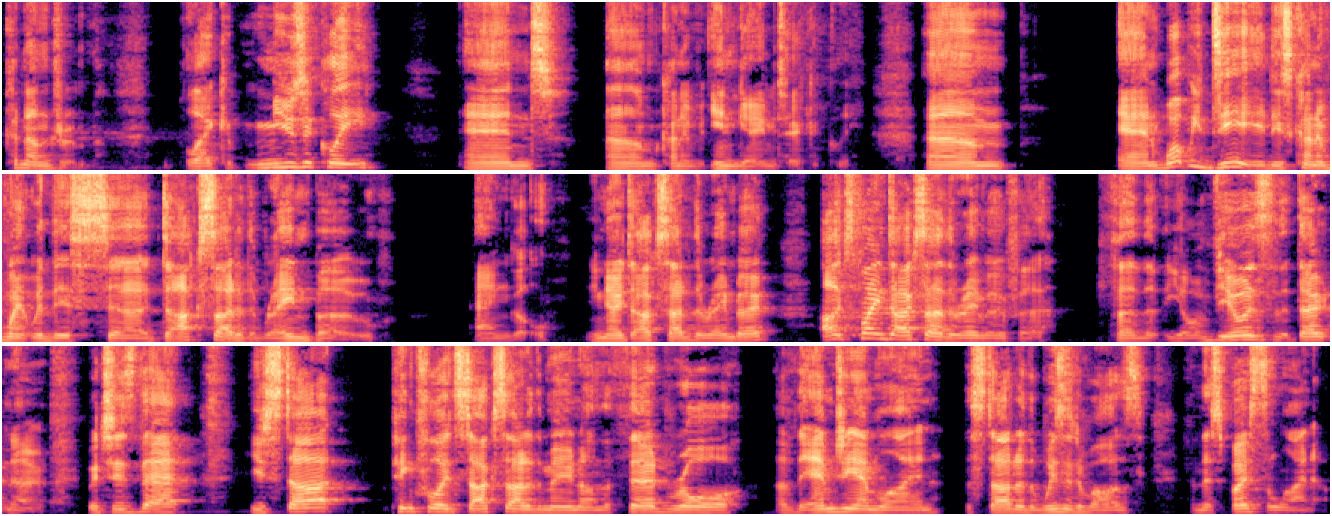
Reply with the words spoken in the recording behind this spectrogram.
conundrum, like musically and um, kind of in game technically. Um, and what we did is kind of went with this uh, dark side of the rainbow angle. You know, Dark Side of the Rainbow. I'll explain Dark Side of the Rainbow for for the, your viewers that don't know, which is that you start Pink Floyd's Dark Side of the Moon on the third roar of the MGM line, the start of the Wizard of Oz, and they're supposed to line up,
